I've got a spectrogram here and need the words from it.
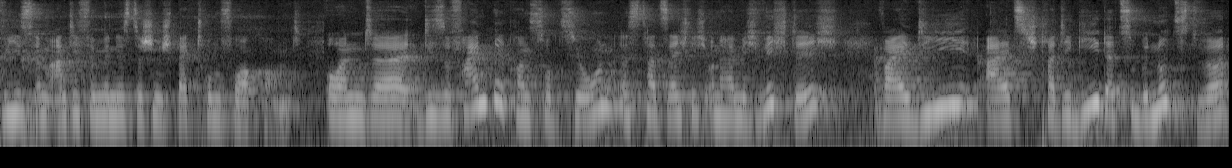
wie es im antifeministischen Spektrum vorkommt. Und äh, diese Feindbildkonstruktion ist tatsächlich unheimlich wichtig, weil die als Strategie dazu benutzt wird,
